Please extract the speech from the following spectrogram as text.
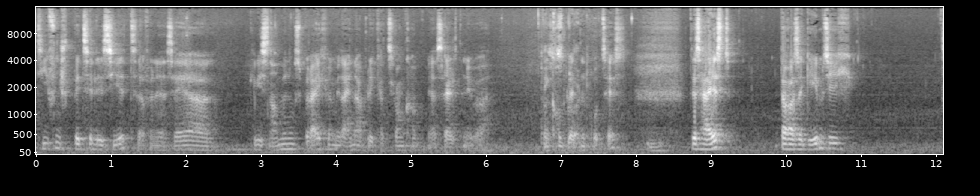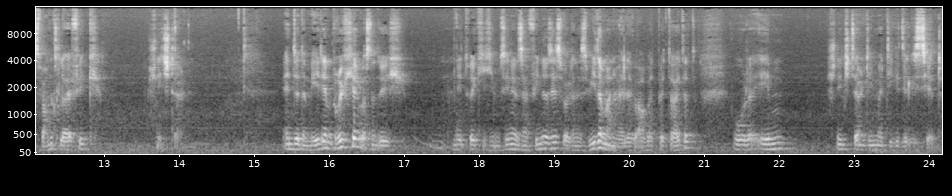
tiefenspezialisiert auf einen sehr gewissen Anwendungsbereich und mit einer Applikation kommt man ja selten über den kompletten Prozess. Mhm. Das heißt, daraus ergeben sich zwangsläufig Schnittstellen. Entweder Medienbrüche, was natürlich nicht wirklich im Sinne des Erfinders ist, weil dann es wieder manuelle Arbeit bedeutet, oder eben Schnittstellen, die man digitalisiert.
